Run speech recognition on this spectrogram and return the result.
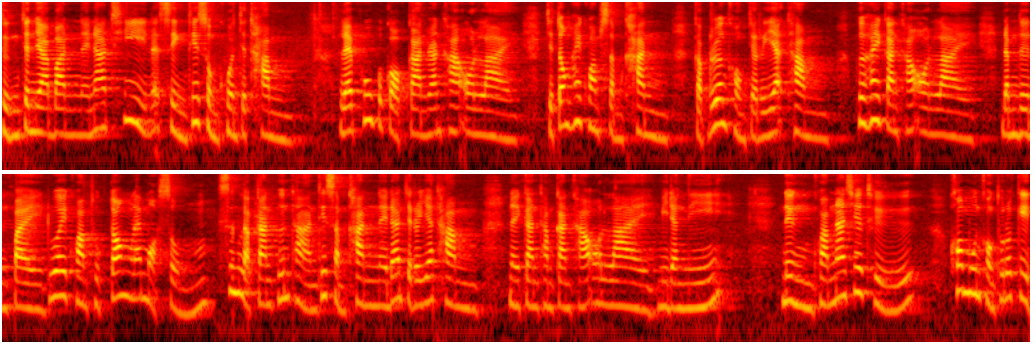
ถึงจรรยาบรรณในหน้าที่และสิ่งที่สมควรจะทำและผู้ประกอบการร้านค้าออนไลน์ จะต้องให้ความสำคัญกับเรื่องของจริยธรรม เพื่อให้การค้าออนไลน์ดำเนินไปด้วยความถูกต้องและเหมาะสม ซึ่งหลักการพื้นฐานที่สำคัญในด้านจริยธรรม ในการทำการค้าออนไลน์มีดังนี้ 1. ความน่าเชื่อถือ ข้อมูลของธุรกิจ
